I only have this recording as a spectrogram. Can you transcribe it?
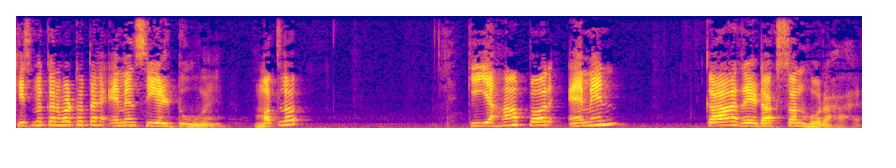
किसमें कन्वर्ट होता है? MnCl2 में। मतलब कि यहाँ पर Mn का रिडक्शन हो रहा है।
